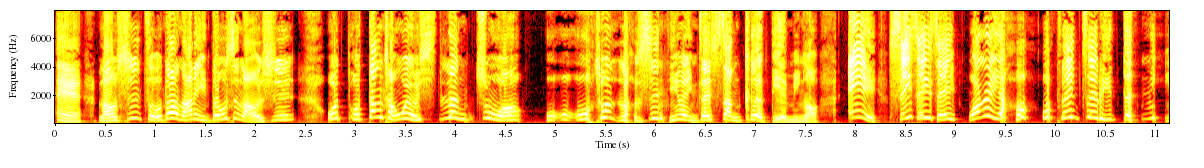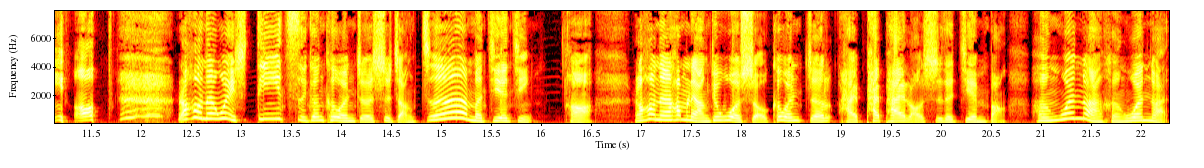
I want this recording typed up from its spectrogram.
哎。老师走到哪里都是老师，我我当场我有愣住哦，我我我说老师，你以为你在上课点名哦？哎，谁谁谁，王瑞瑶，我在这里等你哦。然后呢，我也是第一次跟柯文哲市长这么接近，哈。然后呢，他们俩就握手，柯文哲还拍拍老师的肩膀，很温暖，很温暖。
